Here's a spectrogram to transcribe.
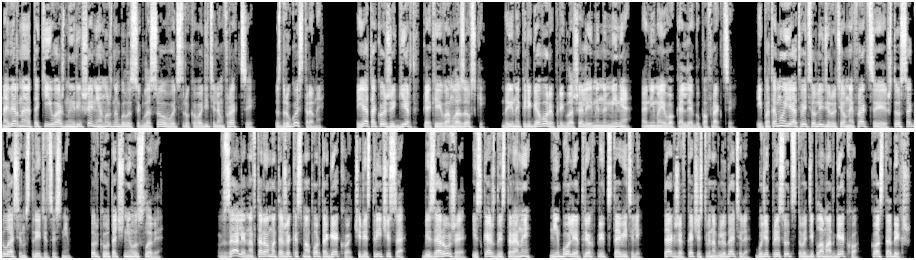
Наверное, такие важные решения нужно было согласовывать с руководителем фракции. С другой стороны, я такой же Герд, как и Иван Лазовский, да и на переговоры приглашали именно меня, а не моего коллегу по фракции. И потому я ответил лидеру темной фракции, что согласен встретиться с ним только уточнил условия. В зале на втором этаже космопорта Гекко через три часа, без оружия и с каждой стороны не более трех представителей. Также в качестве наблюдателя будет присутствовать дипломат Гекко Коста Дыхш.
